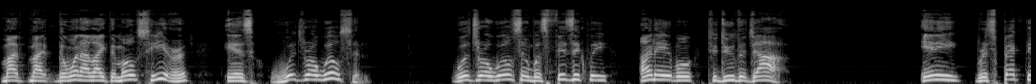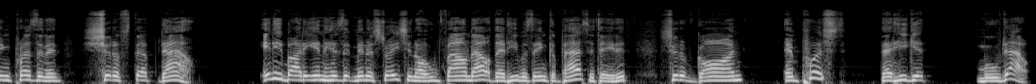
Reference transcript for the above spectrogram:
my, my, the one I like the most here is Woodrow Wilson. Woodrow Wilson was physically unable to do the job. Any respecting president should have stepped down. Anybody in his administration or who found out that he was incapacitated should have gone and pushed that he get moved out.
